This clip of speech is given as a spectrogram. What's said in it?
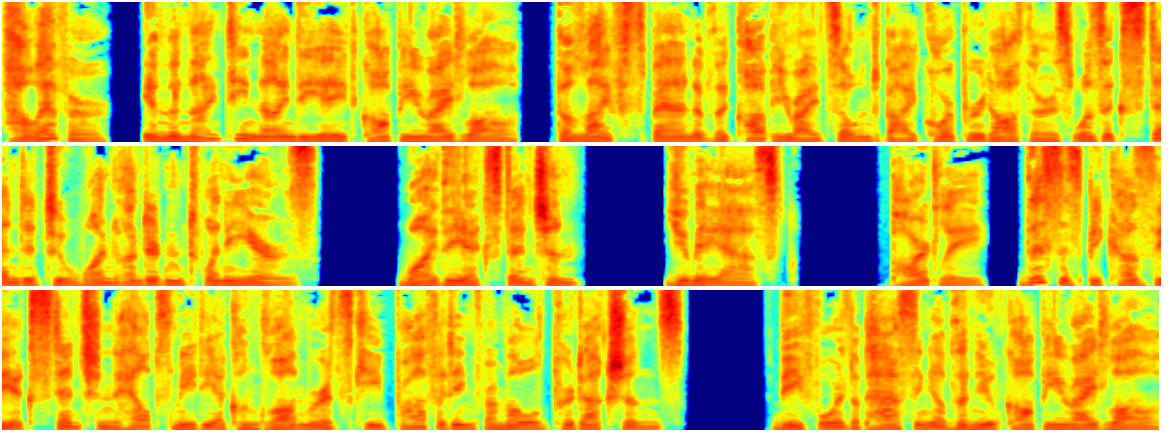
However, in the 1998 copyright law, the lifespan of the copyrights owned by corporate authors was extended to 120 years. Why the extension? You may ask. Partly, this is because the extension helps media conglomerates keep profiting from old productions. Before the passing of the new copyright law,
